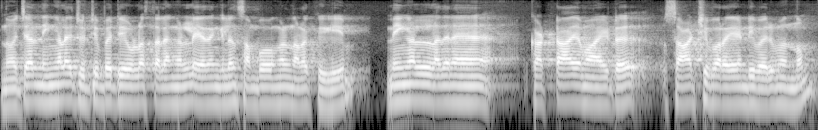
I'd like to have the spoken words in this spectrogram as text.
എന്ന് വെച്ചാൽ നിങ്ങളെ ചുറ്റിപ്പറ്റിയുള്ള സ്ഥലങ്ങളിൽ ഏതെങ്കിലും സംഭവങ്ങൾ നടക്കുകയും നിങ്ങൾ അതിന് കട്ടായമായിട്ട് സാക്ഷി പറയേണ്ടി വരുമെന്നും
